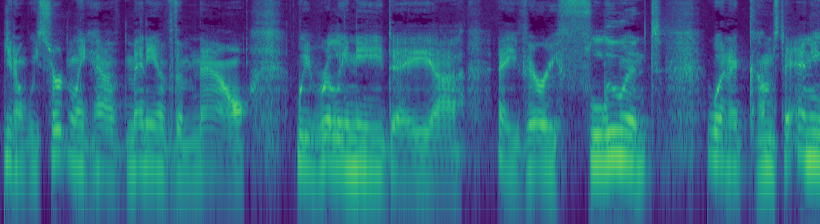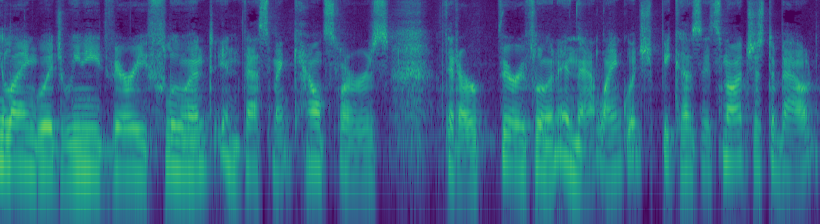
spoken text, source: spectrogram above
You know, we certainly have many of them now. We really need a, uh, a very fluent, when it comes to any language, we need very fluent investment counselors that are very fluent in that language because it's not just about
